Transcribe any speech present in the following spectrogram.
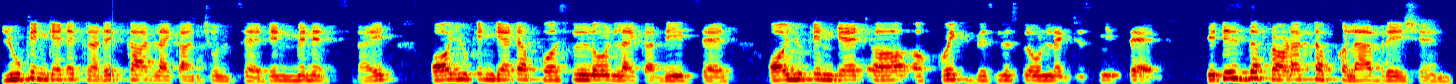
you can get a credit card, like Anshul said, in minutes, right? Or you can get a personal loan, like Adit said, or you can get a, a quick business loan, like Jasmeet said. It is the product of collaboration.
